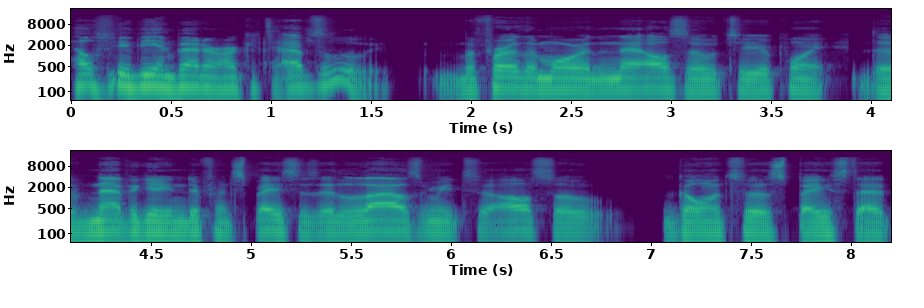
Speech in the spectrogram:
helps me be a better architect. Absolutely. But furthermore than that, also to your point of navigating different spaces, it allows me to also go into a space that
